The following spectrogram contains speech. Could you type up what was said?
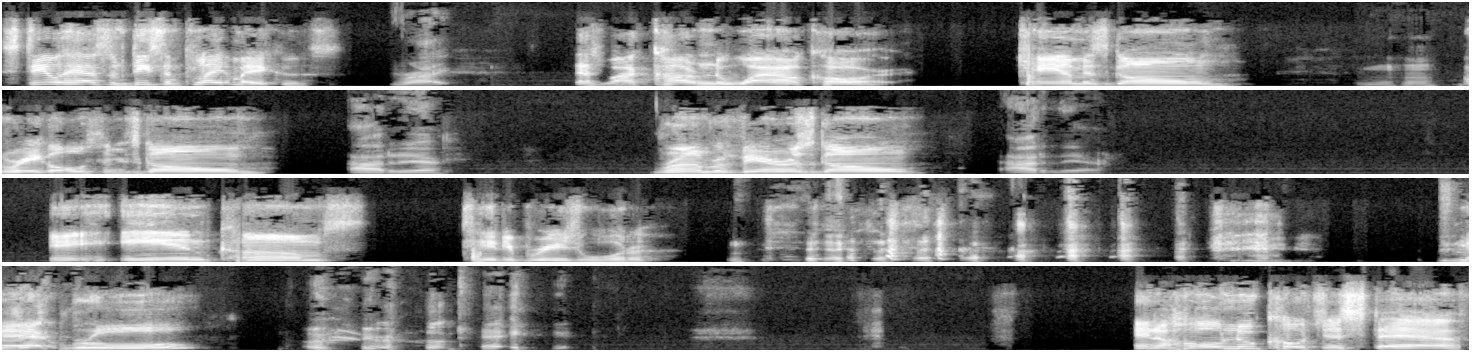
Still have some decent playmakers. Right? That's why I called them the wild card. Cam is gone. Mm-hmm. Greg Olsen is gone. Out of there. Ron Rivera's gone. Out of there. And in comes Teddy Bridgewater. Matt Rhule. okay. and a whole new coaching staff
